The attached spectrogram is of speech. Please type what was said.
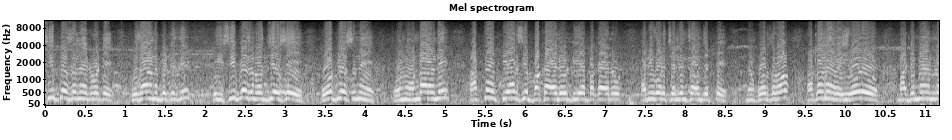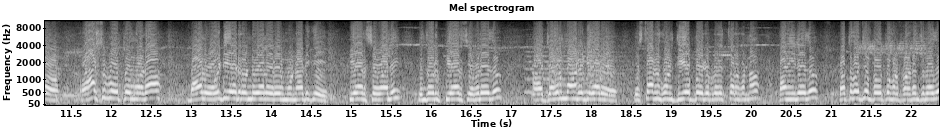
సిపిఎస్ అనేటువంటి విధానాన్ని పెట్టింది. ఈ సిపిఎస్ రద్దు చేసి ఓపీఎస్ని ఉండాలని అట్నే పిఆర్సీ బకాయిలు డిఏ బకాయిలు అన్నీ కూడా చెల్లించాలని చెప్పి మేము కోరుతున్నాం. అట్లనే ఈరోజు మా డిమాండ్లో రాష్ట్ర ప్రభుత్వం కూడా మామూలు ఒకటి ఏడు రెండు వేల ఇరవై మూడు నాటికి పిఆర్సీ ఇవ్వాలి. ఇంతవరకు పిఆర్సీ ఇవ్వలేదు. జగన్మోహన్ రెడ్డి గారు ఇస్తారనుకున్నాం దిగపోయేటప్పుడు ఇస్తారనుకున్నాం. కానీ లేదు కొత్తకొచ్చిన ప్రభుత్వం కూడా ప్రకటించలేదు.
